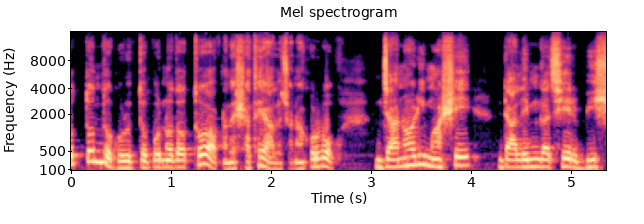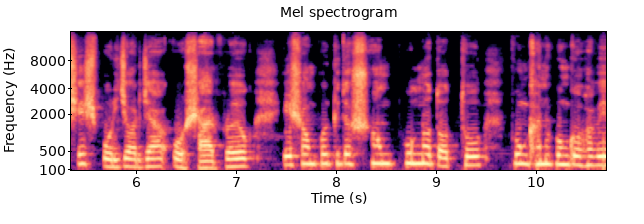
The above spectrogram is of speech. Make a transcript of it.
অত্যন্ত গুরুত্বপূর্ণ তথ্য আপনাদের সাথে আলোচনা করব। জানুয়ারি মাসে ডালিম গাছের বিশেষ পরিচর্যা ও সার প্রয়োগ এ সম্পর্কিত সম্পূর্ণ তথ্য পুঙ্খানুপুঙ্খভাবে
